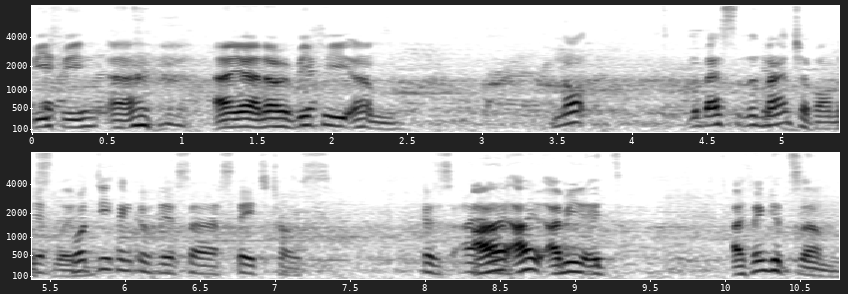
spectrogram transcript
Beefy. Uh, uh, yeah, no, Hibiki, um, not the best of the matchup, Yeah. honestly. What do you think of this uh, stage choice? Because I, I, I mean, it's, I think it's um,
